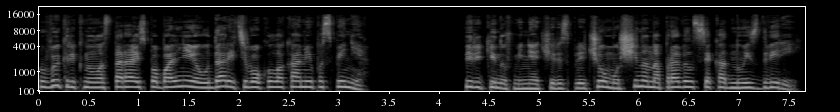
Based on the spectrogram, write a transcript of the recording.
выкрикнула, стараясь побольнее ударить его кулаками по спине. Перекинув меня через плечо, мужчина направился к одной из дверей.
